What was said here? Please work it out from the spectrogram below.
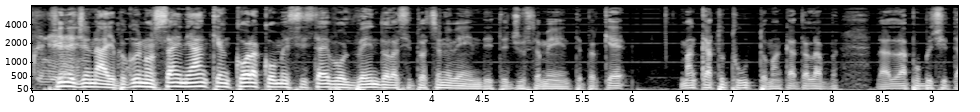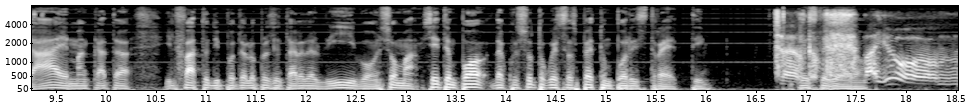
cui, fine gennaio, per cui non sai neanche ancora come si sta evolvendo la situazione vendite, giustamente, perché è mancato tutto, è mancata la, la, la, pubblicità, è mancata il fatto di poterlo presentare dal vivo, insomma siete un po' da, sotto questo aspetto un po' ristretti. Certo, ma io mm,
